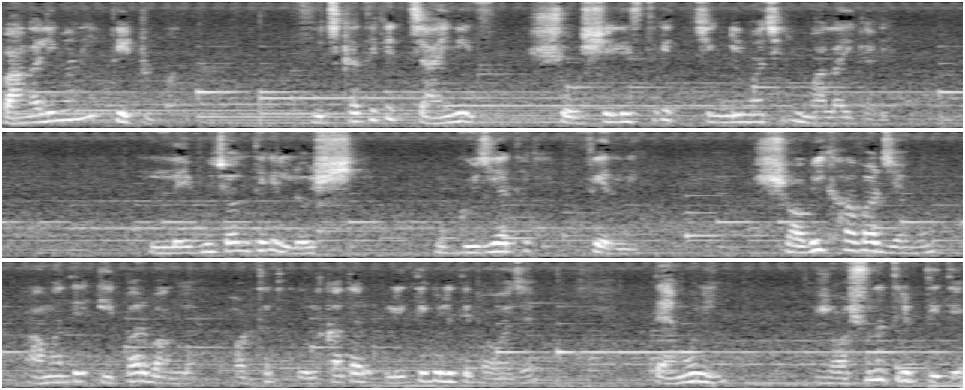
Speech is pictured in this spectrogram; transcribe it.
বাঙালি মানেই পেটুক। ফুচকা থেকে চাইনিজ, সর্ষে ইলিশ থেকে চিংড়ি মাছের মালাইকারি। লেবু জল থেকে লস্যি, গুজিয়া থেকে ফেরনি। সবই খাবার যেমন আমাদের এপার বাংলা, অর্থাৎ কলকাতার অলিতে গলিতে পাওয়া যায় তেমনই রসনা তৃপ্তিতে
